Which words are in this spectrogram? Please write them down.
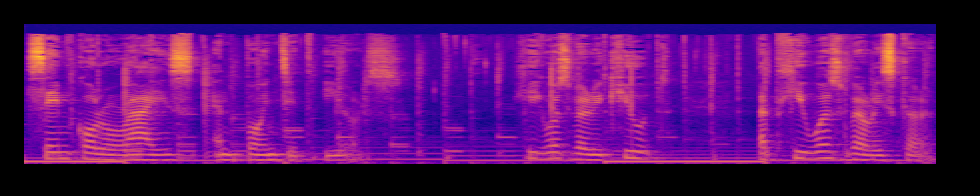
same color eyes, and pointed ears. He was very cute, but he was very scared.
